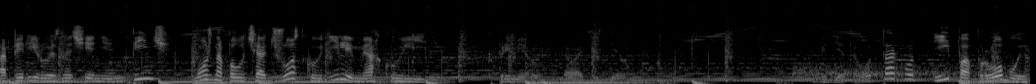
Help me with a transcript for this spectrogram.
Оперируя значением Pinch, можно получать жесткую или мягкую линию. К примеру, давайте сделаем где-то вот так вот. И попробуем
